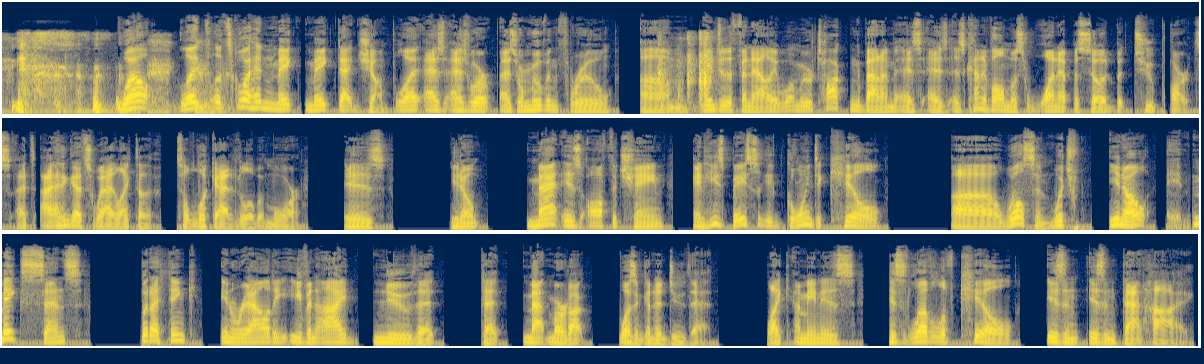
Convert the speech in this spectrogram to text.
well, let let's go ahead and make make that jump. As as we're as we're moving through um, into the finale, when we were talking about him as as as kind of almost one episode but two parts. I think that's the way I like to to look at it a little bit more. Is you know Matt is off the chain and he's basically going to kill uh, Wilson, which you know it makes sense. But I think in reality, even I knew that that Matt Murdock wasn't going to do that. Like, I mean, his his level of kill isn't isn't that high.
